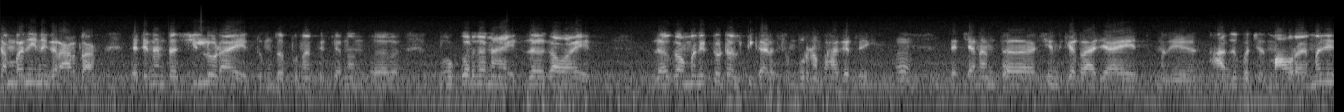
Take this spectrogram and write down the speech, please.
संभाजीनगर अर्धा. त्याच्यानंतर सिल्लोड आहे तुमचं पुन्हा त्याच्यानंतर भोकरदन आहे जळगाव आहे. जळगावमध्ये टोटल तिकडे संपूर्ण भागच आहे. हं, त्याच्यानंतर सिंदखेड राजा आहेत म्हणजे आजूबाजूचे मावरा आहे म्हणजे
